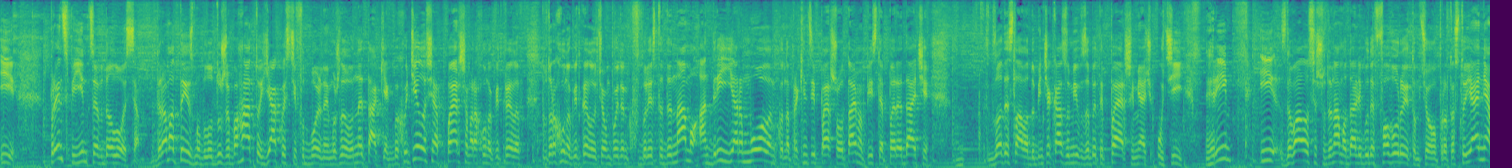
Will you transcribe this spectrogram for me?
І в принципі їм це вдалося. Драматизму було дуже багато, якості футбольної, можливо, не так, як би хотілося. Першим рахунок відкрили, тобто рахунок відкрили у цьому поєдинку футболісти Динамо. Андрій Ярмоленко наприкінці першого тайму після передачі Владислава Дубінчака зумів забити перший м'яч у цій грі. І здавалося, що Динамо далі буде фаворитом цього протистояння.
